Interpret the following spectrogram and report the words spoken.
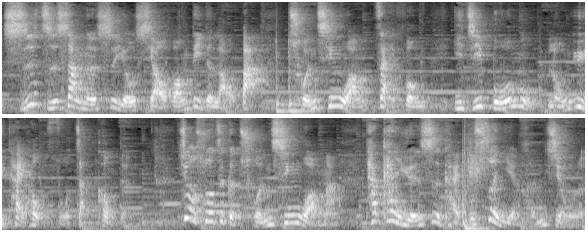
实质上呢，是由小皇帝的老爸醇亲王载沣以及伯母隆裕太后所掌控的。就说这个醇亲王啊，他看袁世凯不顺眼很久了，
